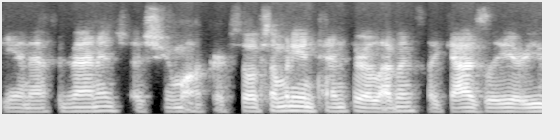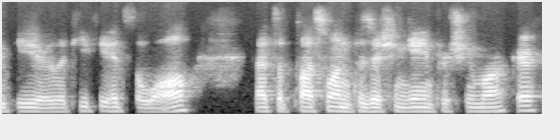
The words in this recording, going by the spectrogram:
DNF advantage as Schumacher. So if somebody in 10th or 11th, like Gasly or Yuki or Latifi hits the wall, that's a plus one position gain for Schumacher.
